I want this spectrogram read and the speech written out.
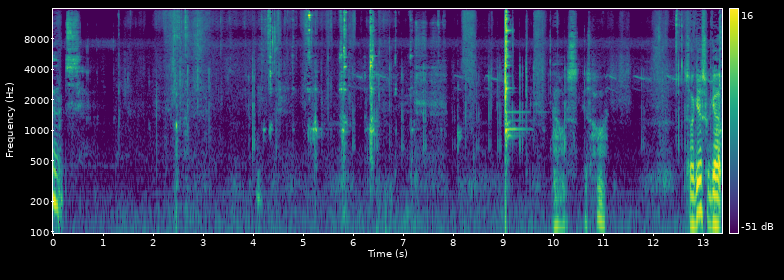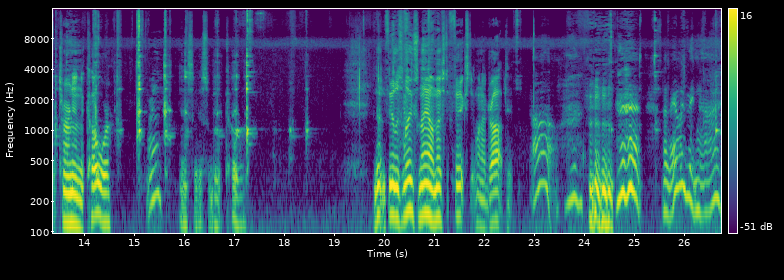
Oops. Oh, it's, it's hot. So I guess we got to turn in the core. Really? Yeah, so this will be the core. Doesn't feel as loose now. I must have fixed it when I dropped it. Oh. well, that would be nice.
